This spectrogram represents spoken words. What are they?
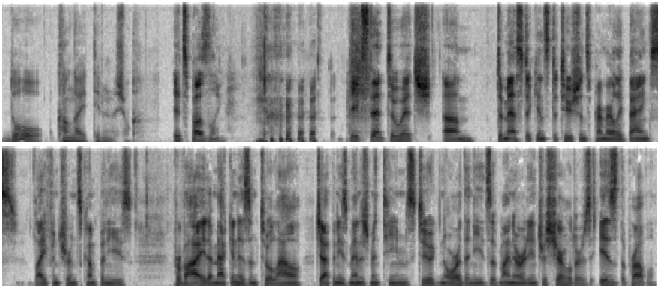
どう考えているんでしょうか It's puzzling. the extent to which um, domestic institutions, primarily banks, life insurance companies, provide a mechanism to allow Japanese management teams to ignore the needs of minority interest shareholders is the problem.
